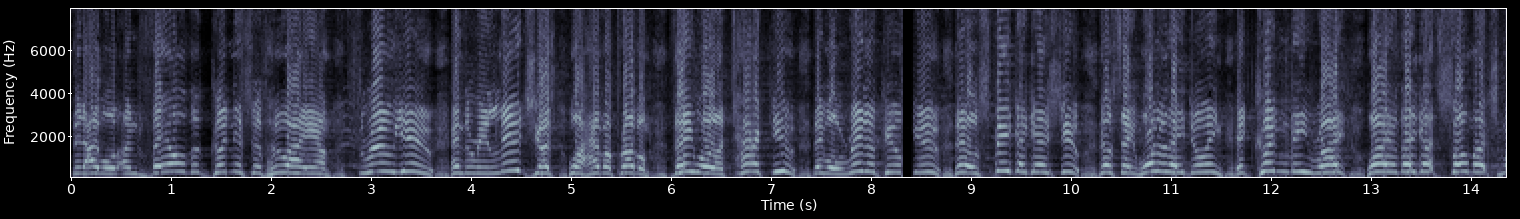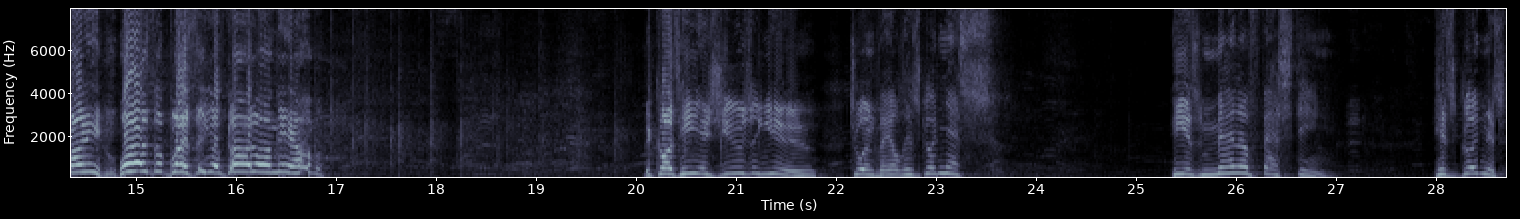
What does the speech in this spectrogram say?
that I will unveil the goodness of who I am through you, and the religious will have a problem. They will attack you, they will ridicule you, they'll speak against you. They'll say, What are they doing? It couldn't be right. Why have they got so much money? Why is the blessing of God on them? Because he is using you to unveil his goodness. He is manifesting his goodness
